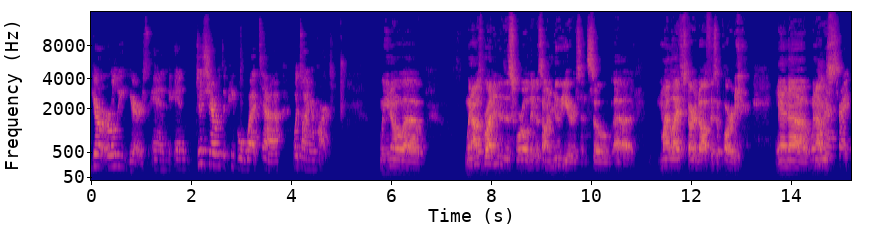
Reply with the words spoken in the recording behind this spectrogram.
your early years, and and just share with the people what uh, what's on your heart. Well, you know, uh, when I was brought into this world, it was on New Year's, and so uh, my life started off as a party. And uh, when I was right.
